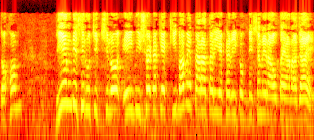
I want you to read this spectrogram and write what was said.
তখন বিএমডিসির উচিত ছিল এই বিষয়টাকে কীভাবে তাড়াতাড়ি একটা রিকগনিশনের আওতায় আনা যায়,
